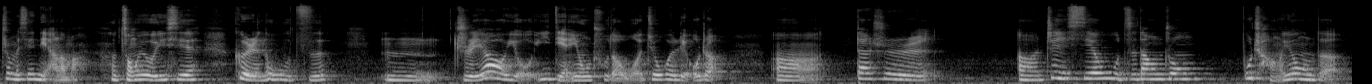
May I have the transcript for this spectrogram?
这么些年了嘛，总有一些个人的物资，嗯，只要有一点用处的，我就会留着，嗯，但是，嗯，这些物资当中不常用的。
